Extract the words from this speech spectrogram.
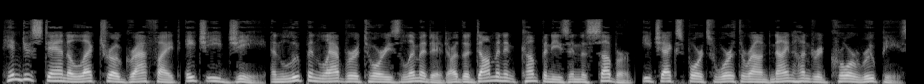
Hindustan Electro Graphite and Lupin Laboratories Limited are the dominant companies in the suburb, each exports worth around 900 crore rupees.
